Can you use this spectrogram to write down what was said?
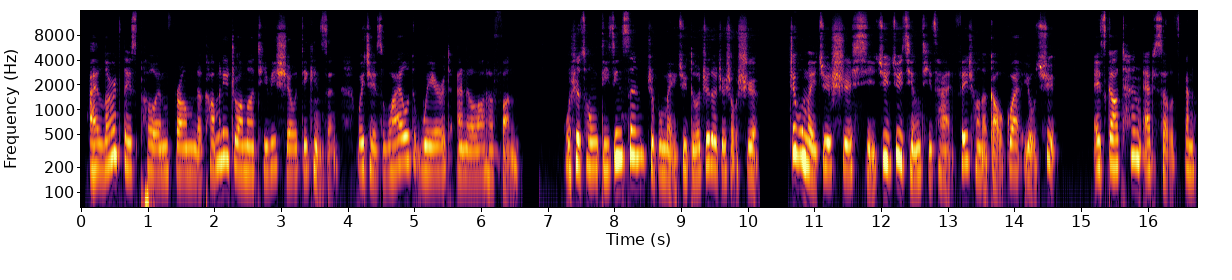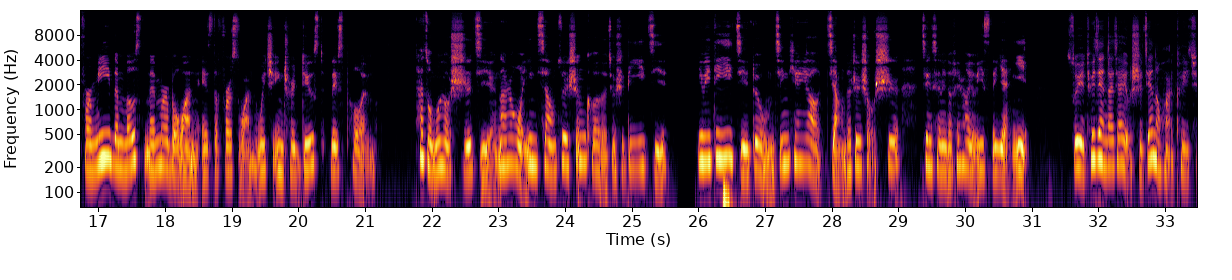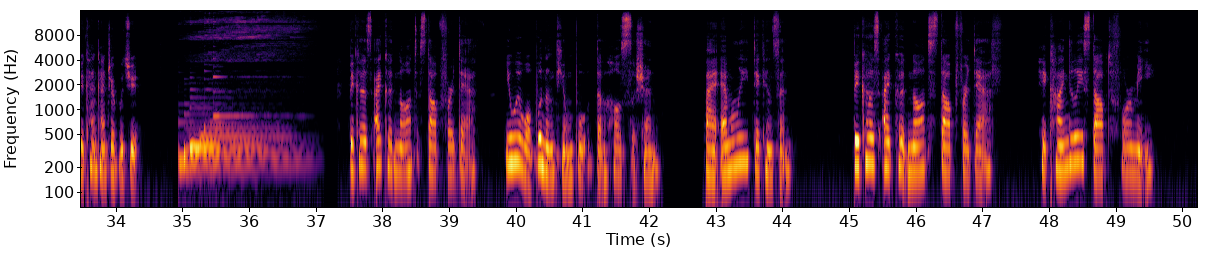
I learned this poem from the comedy drama TV show Dickinson, which is wild, weird, and a lot of fun. 我是从狄金森这部美剧得知的这首诗， 这部美剧是喜剧剧情题材，非常的搞怪有趣。It's got ten episodes, and for me, the most memorable one is the first one, which introduced this poem. 它总共有十集，那让我印象最深刻的就是第一集，因为第一集对我们今天要讲的这首诗进行了一个非常有意思的演绎，所以推荐大家有时间的话可以去看看这部剧。Because I could not stop for death. 因为我不能停步等候死神。By Emily Dickinson. Because I could not stop for death, he kindly stopped for me.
